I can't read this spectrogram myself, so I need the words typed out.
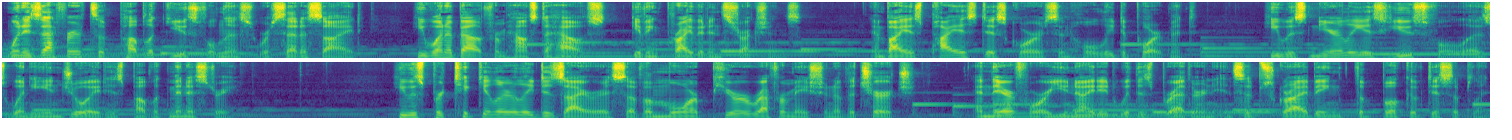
When his efforts of public usefulness were set aside, he went about from house to house, giving private instructions, and by his pious discourse and holy deportment, he was nearly as useful as when he enjoyed his public ministry. He was particularly desirous of a more pure reformation of the Church, and therefore united with his brethren in subscribing the Book of Discipline.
